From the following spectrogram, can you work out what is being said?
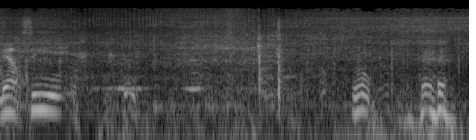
Merci. Oh.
